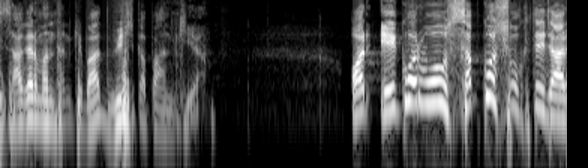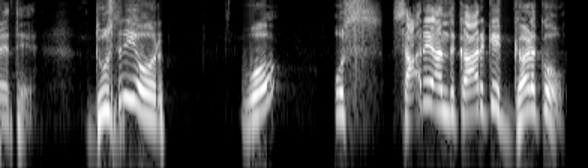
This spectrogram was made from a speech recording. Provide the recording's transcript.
सागर मंथन के बाद विष का पान किया। और एक और वो सबको सोखते जा रहे थे, दूसरी ओर वो उस सारे अंधकार के गढ़ को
